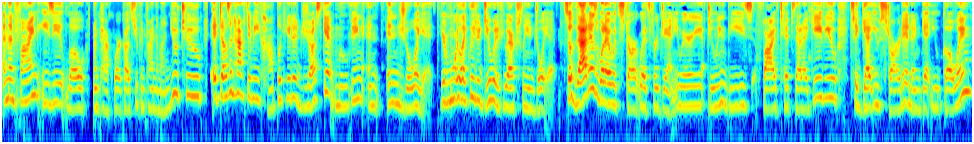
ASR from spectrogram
and then find easy, low impact workouts. You can find them on YouTube. It doesn't have to be complicated, just get moving and enjoy it. You're more likely to do it if you actually enjoy it. So, that is what I would start with for January doing these five tips that I gave you to get you started and get you going.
